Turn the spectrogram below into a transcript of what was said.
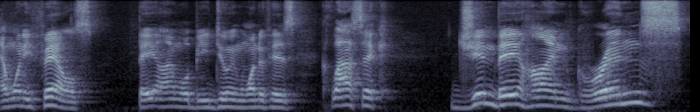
And when he fails, Boeheim will be doing one of his classic Jim Boeheim grins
